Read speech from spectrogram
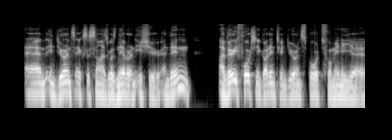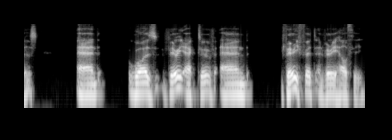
and endurance exercise was never an issue. And then I very fortunately got into endurance sports for many years and was very active and very fit and very healthy.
